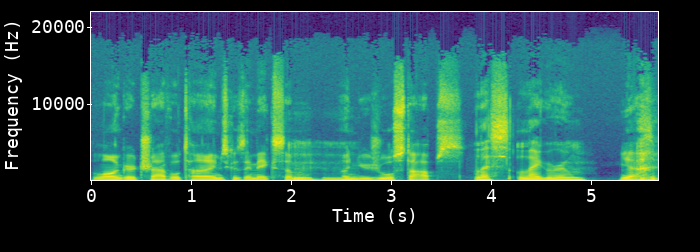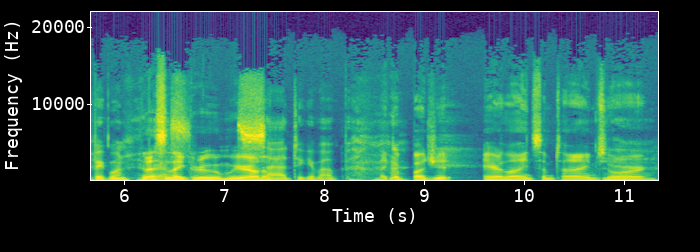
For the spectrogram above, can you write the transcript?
longer travel times because they make some Mhm. unusual stops. less leg room Yeah. is a big one. Less leg room. You're on a Sad to give up. like a budget airline sometimes or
